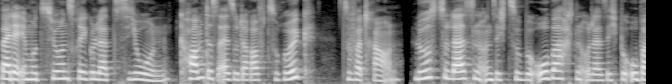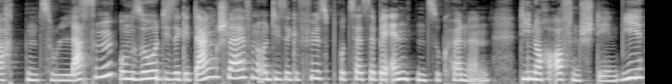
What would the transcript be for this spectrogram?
Bei der Emotionsregulation kommt es also darauf zurück, zu vertrauen, loszulassen und sich zu beobachten oder sich beobachten zu lassen, um so diese Gedankenschleifen und diese Gefühlsprozesse beenden zu können, die noch offen stehen. Wie,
